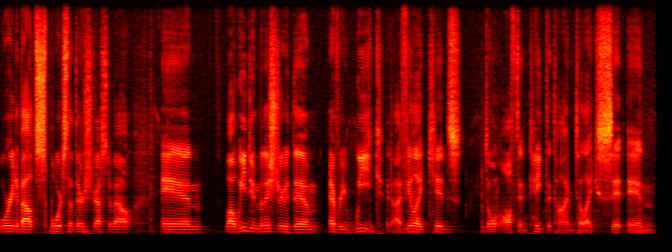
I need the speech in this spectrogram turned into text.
worried about. Sports that they're stressed about. And while we do ministry with them every week, I feel like kids don't often take the time to like sit in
